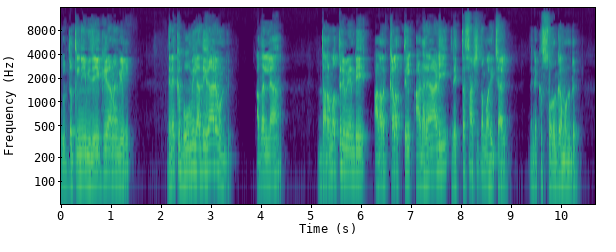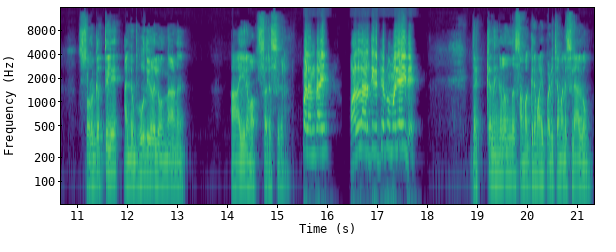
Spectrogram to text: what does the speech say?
യുദ്ധത്തിൽ നീ വിജയിക്കുകയാണെങ്കിൽ നിനക്ക് ഭൂമിയിൽ അധികാരമുണ്ട്. അതല്ല ധർമ്മത്തിന് വേണ്ടി അടർക്കളത്തിൽ അടരാടി രക്തസാക്ഷിത്വം വഹിച്ചാൽ നിനക്ക് സ്വർഗമുണ്ട് സ്വർഗത്തിലെ അനുഭൂതികളിൽ ഒന്നാണ് ആയിരം അപ്സരസുകൾ ഇപ്പോൾ എന്തായി? പള്ളർത്തി കിട്ടിയപ്പോ മതിയായില്ലേ? ഇതൊക്കെ നിങ്ങളൊന്ന് സമഗ്രമായി പഠിച്ചാൽ മനസ്സിലാകും.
